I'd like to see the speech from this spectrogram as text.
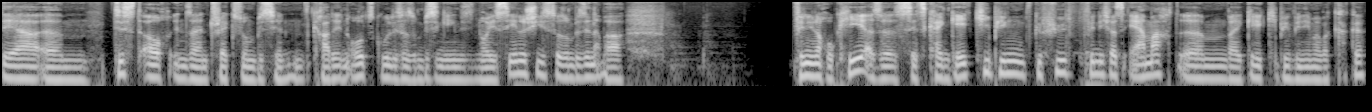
der ähm, disst auch in seinen Tracks so ein bisschen, gerade in Oldschool ist er so ein bisschen gegen die neue Szene schießt er so ein bisschen, aber finde ich noch okay. Also es ist jetzt kein Gatekeeping gefühlt, finde ich, was er macht, ähm, weil Gatekeeping finde ich immer kacke.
